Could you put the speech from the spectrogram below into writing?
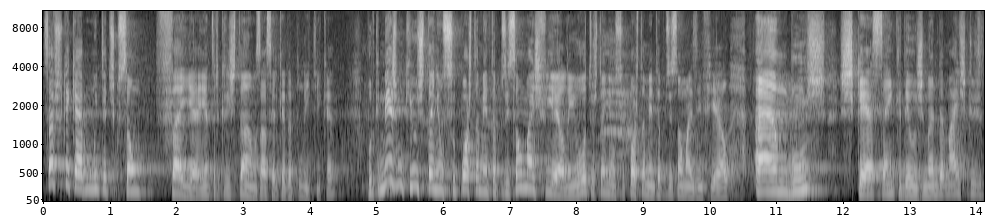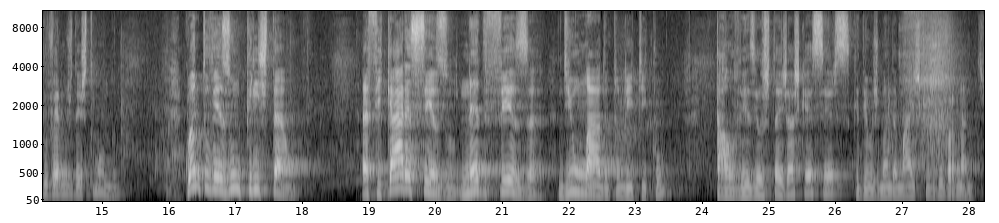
Sabes porque é que há muita discussão feia entre cristãos acerca da política? Porque mesmo que uns tenham supostamente a posição mais fiel e outros tenham supostamente a posição mais infiel, ambos esquecem que Deus manda mais que os governos deste mundo. Quando tu vês um cristão a ficar aceso na defesa de um lado político, talvez ele esteja a esquecer-se que Deus manda mais que os governantes.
